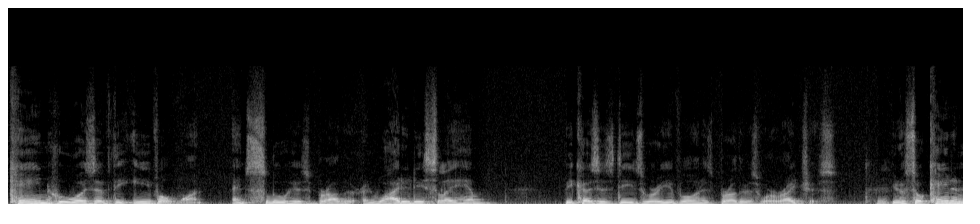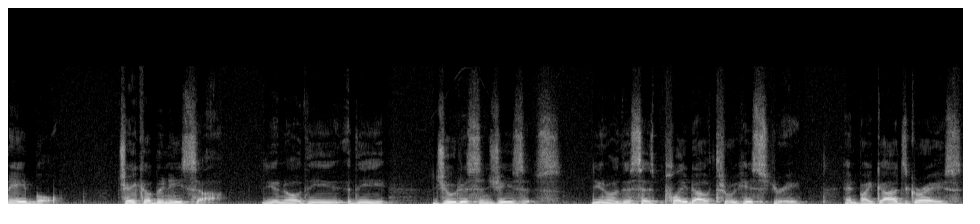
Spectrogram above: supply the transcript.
Cain who was of the evil one and slew his brother and why did he slay him because his deeds were evil and his brothers were righteous you know so Cain and Abel Jacob and Esau you know the the Judas and Jesus you know this has played out through history and by God's grace,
